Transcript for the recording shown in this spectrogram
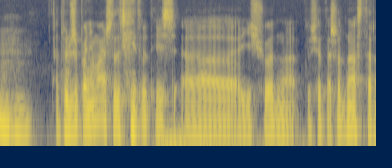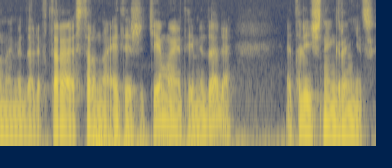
Угу. А тут же понимаешь, что вот есть а, еще одна, то есть это же одна сторона медали, вторая сторона этой же темы, этой медали, это личные границы.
